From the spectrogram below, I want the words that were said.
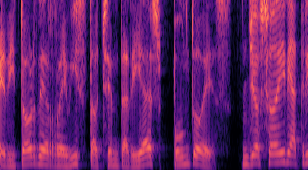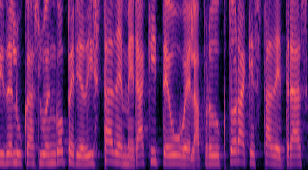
editor de revista80días.es. Yo soy Beatriz de Lucas Luengo, periodista de Meraki TV, la productora que está detrás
